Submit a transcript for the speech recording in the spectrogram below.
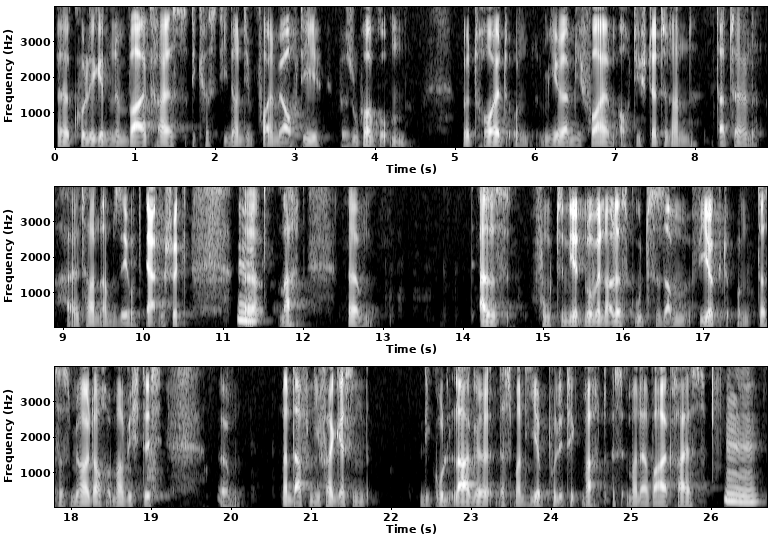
äh, Kolleginnen im Wahlkreis, die Christina, die vor allem ja auch die Besuchergruppen betreut und Miriam, die vor allem auch die Städte dann Datteln, Haltern am See und Erkenschwick äh, mhm. äh, macht. Ähm, also es funktioniert nur, wenn alles gut zusammen wirkt und das ist mir halt auch immer wichtig, ähm, man darf nie vergessen, die Grundlage, dass man hier Politik macht, ist immer der Wahlkreis. Mhm.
